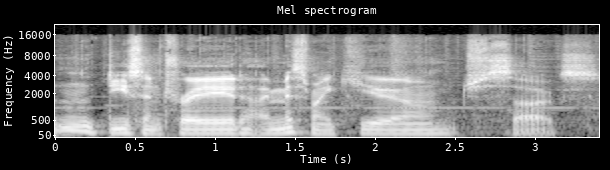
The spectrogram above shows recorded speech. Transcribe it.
Mm, decent trade. I missed my Q, which sucks.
